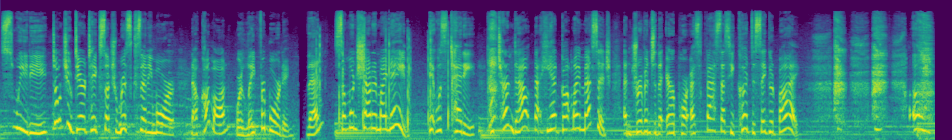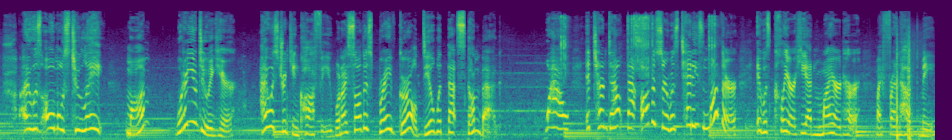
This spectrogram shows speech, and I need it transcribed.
Sweetie, don't you dare take such risks anymore. Now come on, we're late for boarding. Then, someone shouted my name. It was Teddy. It turned out that he had got my message and driven to the airport as fast as he could to say goodbye. uh, I was almost too late. Mom, what are you doing here? I was drinking coffee when I saw this brave girl deal with that scumbag. Wow, it turned out that officer was Teddy's mother. It was clear he admired her. My friend hugged me.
